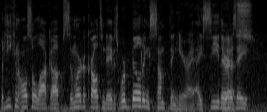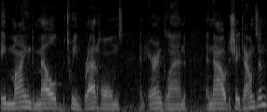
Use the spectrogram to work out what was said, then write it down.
But he can also lock up, similar to Carlton Davis. We're building something here. I, I see there is Yes. a a mind meld between Brad Holmes and Aaron Glenn, and now Deshea Townsend.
